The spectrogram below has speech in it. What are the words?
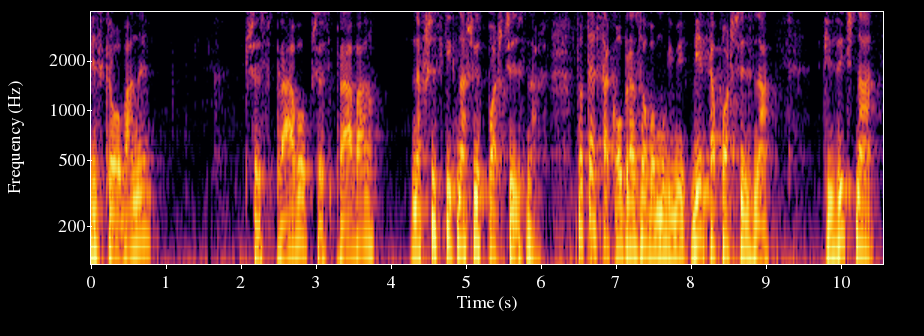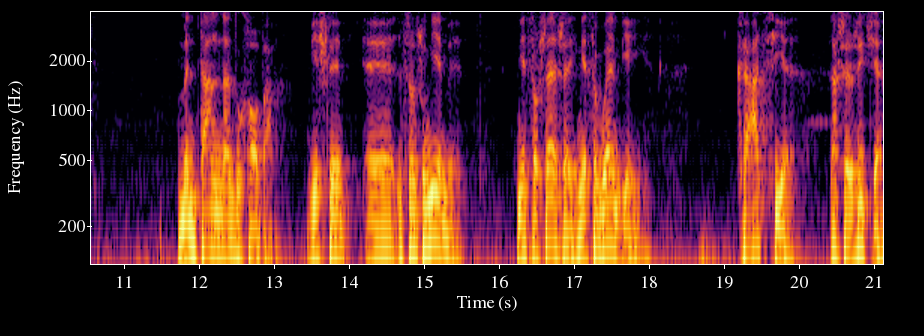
jest kreowane przez prawo, przez prawa na wszystkich naszych płaszczyznach. To też tak obrazowo mówimy, wielka płaszczyzna fizyczna, mentalna, duchowa. Jeśli e, zrozumiemy nieco szerzej, nieco głębiej kreację, nasze życie,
